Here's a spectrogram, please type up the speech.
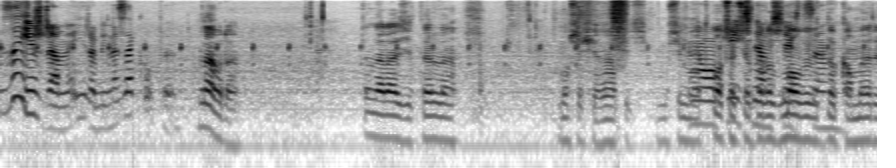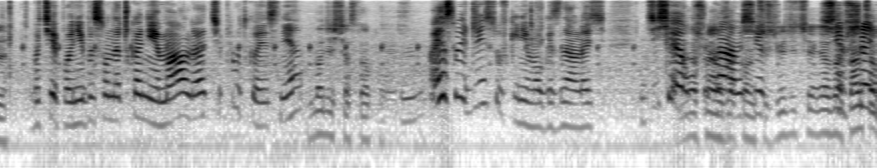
zajeżdżamy i robimy zakupy. Dobra. To na razie tyle. Muszę się napić. Musimy No, odpocząć od rozmowy do kamery. Bo ciepło, niby słoneczka nie ma, ale cieplutko jest, nie? 20 stopni jest. A ja swojej jeansówki nie mogę znaleźć. Dzisiaj Ja obszukałam się. Widzicie, ja się wszędzie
